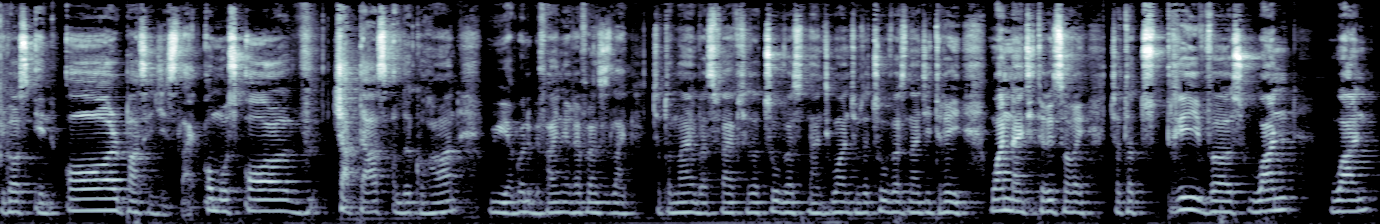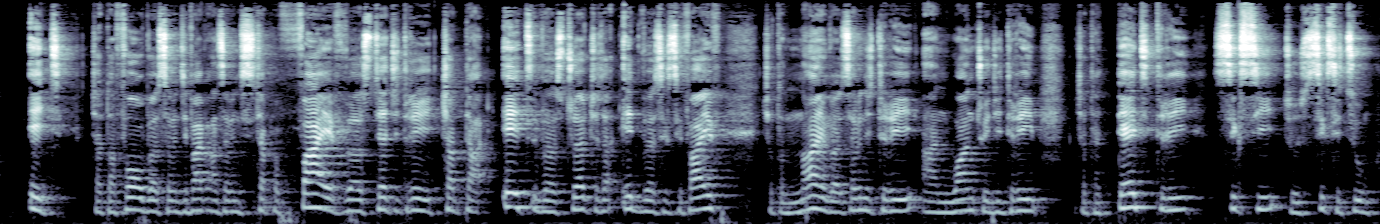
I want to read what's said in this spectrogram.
Because in all passages, like almost all chapters of the Quran, we are going to be finding references like chapter 9, verse 5, chapter 2, verse 91, chapter 2, verse 93, 193, sorry, chapter 3, verse 118, chapter 4, verse 75 and 76, chapter 5, verse 33, chapter 8, verse 12, chapter 8, verse 65, chapter 9, verse 73 and 123, chapter 33, 60 to 62.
